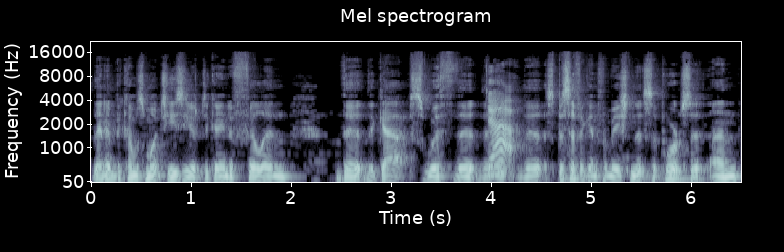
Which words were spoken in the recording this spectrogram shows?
then it becomes much easier to kind of fill in the the gaps with the the, Yeah. the specific information that supports it. And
